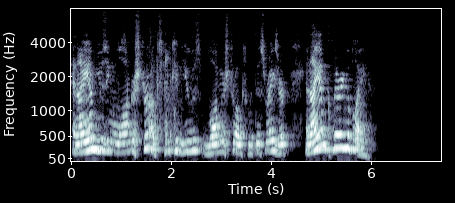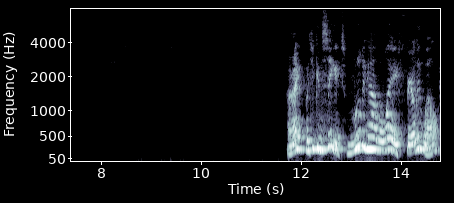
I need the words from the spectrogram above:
And I am using longer strokes. You can use longer strokes with this razor. And I am clearing the blade. All but you can see it's moving out of the way fairly well.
